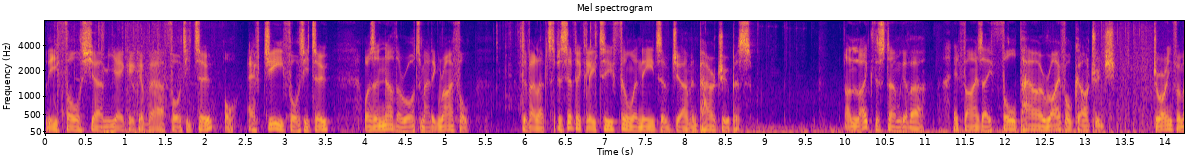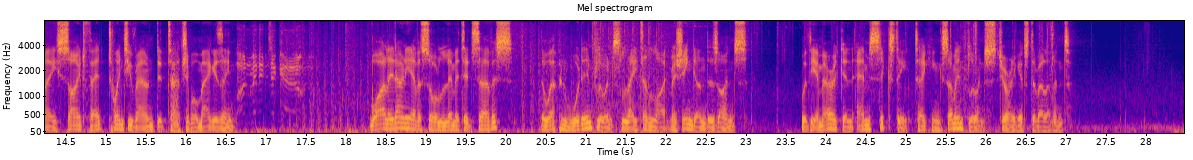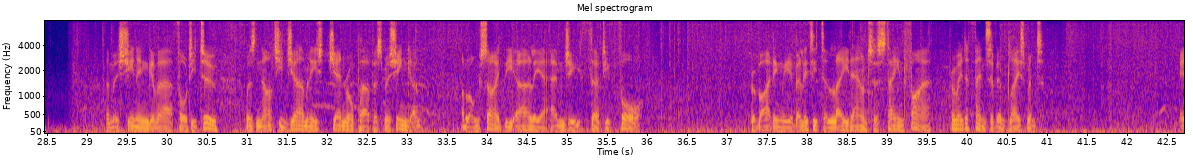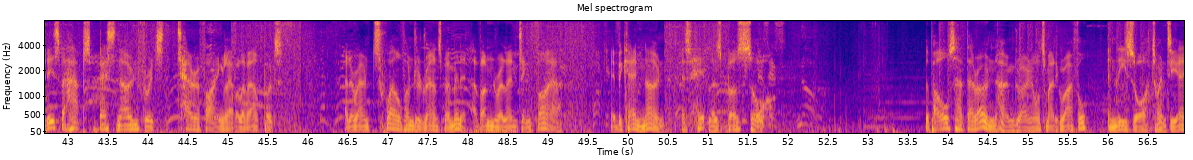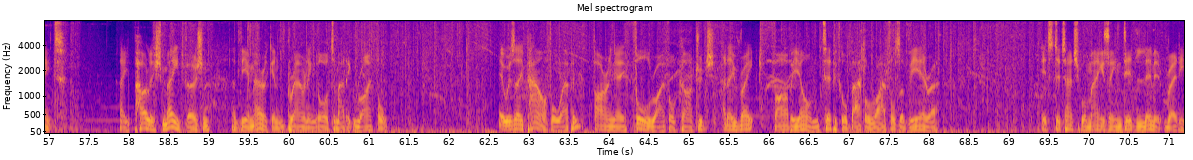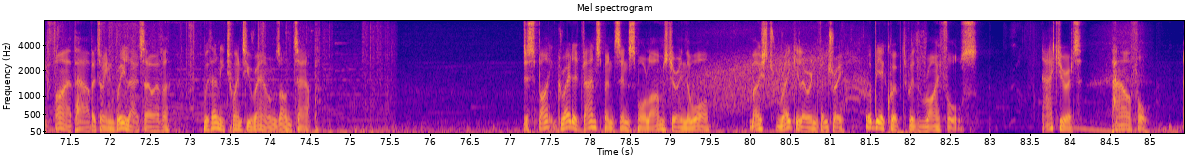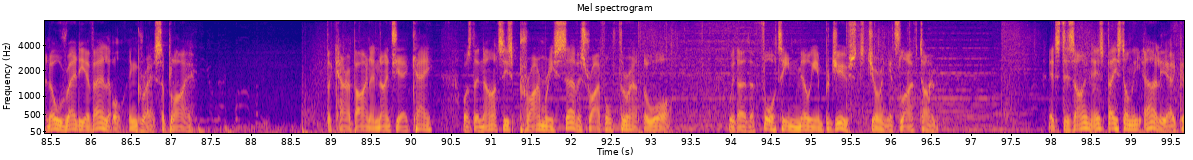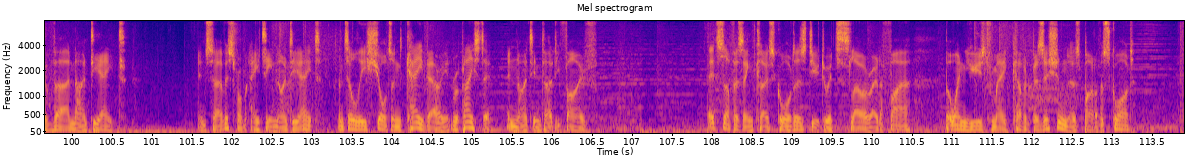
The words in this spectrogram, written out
The Fallschirmjägergewehr 42, or FG-42, was another automatic rifle, developed specifically to fill the needs of German paratroopers. Unlike the Sturmgewehr, it fires a full-power rifle cartridge, drawing from a side-fed 20-round detachable magazine. While it only ever saw limited service, the weapon would influence later light machine gun designs, with the American M60 taking some influence during its development. The Maschinengewehr 42 was Nazi Germany's general-purpose machine gun, alongside the earlier MG34, providing the ability to lay down sustained fire from a defensive emplacement. It is perhaps best known for its terrifying level of output. At around 1200 rounds per minute of unrelenting fire, it became known as Hitler's buzzsaw. The Poles had their own homegrown automatic rifle in the Zor 28, a Polish-made version of the American Browning automatic rifle it was a powerful weapon, firing a full rifle cartridge at a rate far beyond typical battle rifles of the era. Its detachable magazine did limit ready firepower between reloads, however, with only 20 rounds on tap. Despite great advancements in small arms during the war, most regular infantry would be equipped with rifles. Accurate, powerful, and already available in great supply. The Karabiner 98K was the Nazis' primary service rifle throughout the war, with over 14 million produced during its lifetime. Its design is based on the earlier Gewehr 98, in service from 1898 until the shortened K variant replaced it in 1935. It suffers in close quarters due to its slower rate of fire, but when used from a covered position as part of a squad,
